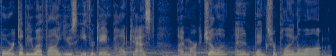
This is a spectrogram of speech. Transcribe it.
For WFIU's Ether Game podcast, I'm Mark Chilla, and thanks for playing along.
